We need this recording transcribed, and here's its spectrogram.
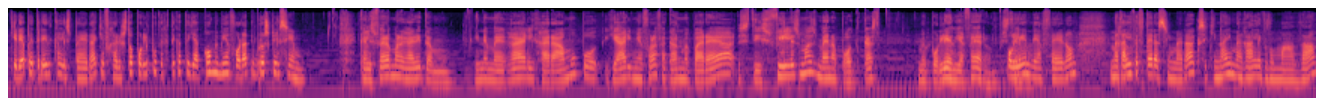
Κυρία Πετρίδη, καλησπέρα και ευχαριστώ πολύ που δεχτήκατε για ακόμη μια φορά την πρόσκλησή μου. Καλησπέρα Μαργαρίτα μου. Είναι μεγάλη χαρά μου που για άλλη μια φορά θα κάνουμε παρέα στις φίλες μας με ένα podcast με πολύ ενδιαφέρον, πιστεύω. Πολύ ενδιαφέρον. Μεγάλη Δευτέρα σήμερα, ξεκινάει η Μεγάλη Εβδομάδα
